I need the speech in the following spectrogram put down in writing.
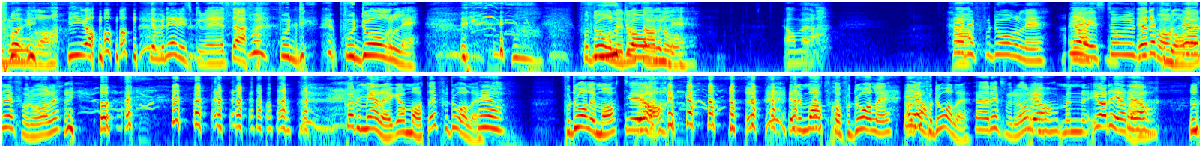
For. Ja. Det var det de skulle hete. For, for dårlig. For dårlig.no. Ja, men Hei, Ja. det er for dårlig. Ja. Jeg står utenfor. Ja, det er for dårlig. Ja, det er for dårlig. Hva har du med deg av mat? Det er for dårlig. Ja, For dårlig mat? Ja. er det mat fra for dårlig? Ja, det er for dårlig. ja det er for dårlig. Ja, men ja, det er det.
